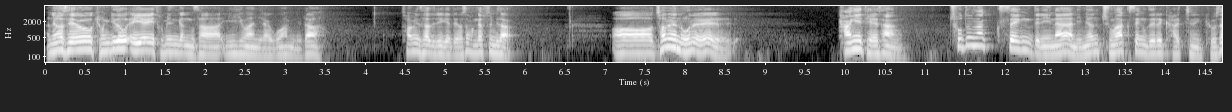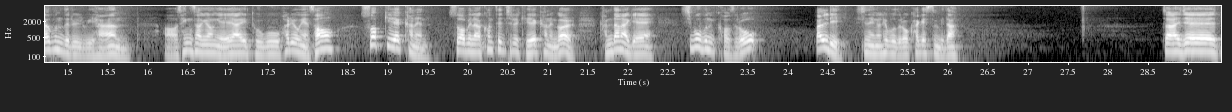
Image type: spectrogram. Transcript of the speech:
안녕하세요. 경기도 AI 도민 강사 이희환이라고 합니다. 처음 인사드리게 되어서 반갑습니다. 어, 저는 오늘 강의 대상 초등학생들이나 아니면 중학생들을 가르치는 교사분들을 위한 어, 생성형 AI 도구 활용해서 수업 기획하는 수업이나 컨텐츠를 기획하는 걸 간단하게 15분 컷으로 빨리 진행을 해보도록 하겠습니다. 자, 이제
